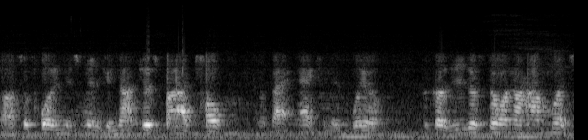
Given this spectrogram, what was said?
uh, supporting this ministry not just by talk but by action as well because you just don't know how much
